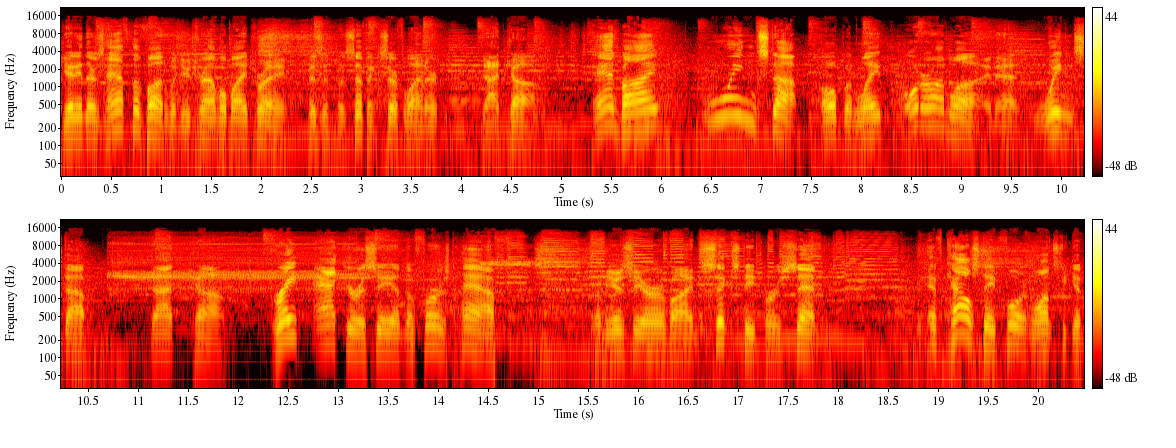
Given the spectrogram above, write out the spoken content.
Getting there's half the fun when you travel by train. Visit PacificSurfliner.com. And by Wingstop. Open late. Order online at Wingstop.com. Great accuracy in the first half from UC Irvine, 60%. If Cal State Fullerton wants to get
